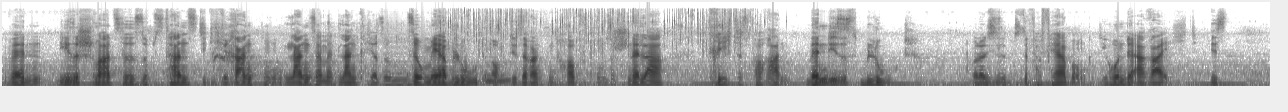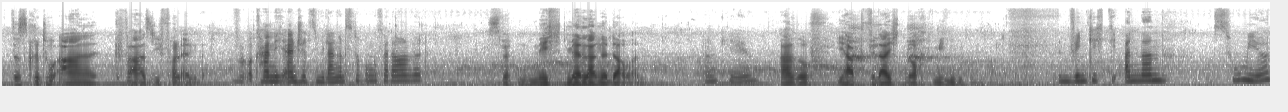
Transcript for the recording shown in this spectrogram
wenn diese schwarze Substanz, die die Ranken langsam entlang kriecht, also so mehr Blut auf diese Ranken tropft, umso schneller kriecht es voran. Wenn dieses Blut oder diese, diese Verfärbung die Hunde erreicht, ist das Ritual quasi vollendet. Kann ich einschätzen, wie lange das noch ungefähr dauern wird? Es wird nicht mehr lange dauern. Okay. Also ihr habt vielleicht noch Minuten. Dann winke ich die anderen zu mir.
